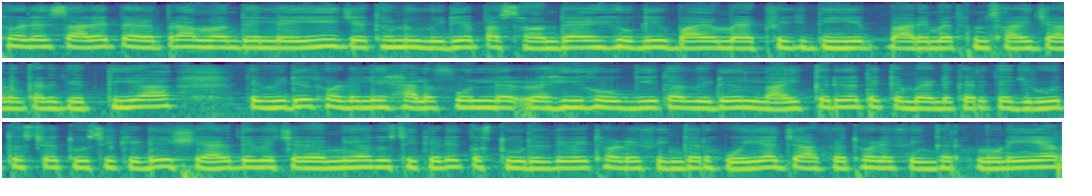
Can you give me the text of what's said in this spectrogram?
ਤੁਹਾਡੇ ਸਾਰੇ ਭੈਣ ਭਰਾਵਾਂ ਦੇ ਲਈ ਜੇ ਤੁਹਾਨੂੰ ਵੀਡੀਓ ਪਸੰਦ ਆਈ ਹੋਗੀ ਬਾਇਓਮੈਟ੍ਰਿਕ ਦੀ ਬਾਰੇ ਮੈਂ ਤੁਹਾਨੂੰ ਸਾਰੀ ਜਾਣਕਾਰੀ ਦਿੱਤੀ ਆ। ਤੇ ਵੀਡੀਓ ਤੁਹਾਡੇ ਲਈ ਹੈਲਪਫੁਲ ਰਹੀ ਹੋਊਗੀ, ਤਾਂ ਵੀਡੀਓ ਨੂੰ ਲਾਈਕ ਕਰਿਓ ਤੇ ਕਮੈਂਟ ਕਰਕੇ ਜਰੂਰ ਦੱਸਿਓ ਤੁਸੀਂ ਕਿਹੜੇ ਸ਼ਹਿਰ ਦੇ ਵਿੱਚ ਰਹਿੰਦੇ ਆ, ਤੁਸੀਂ ਕਿਹੜੇ ਕਸਤੂਰੇ ਦੇ ਵਿੱਚ ਤੁਹਾਡੇ ਫਿੰਗਰ ਹੋਏ ਆ ਜਾਂ ਫਿਰ ਤੁਹਾਡੇ ਫਿੰਗਰ ਹੋਣੇ ਆ।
